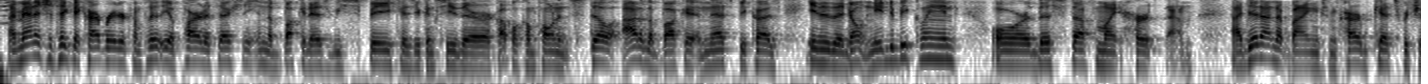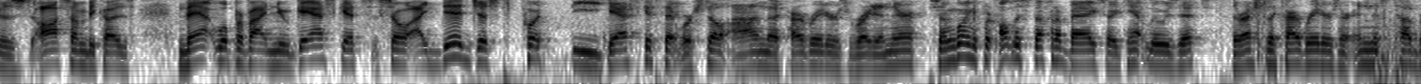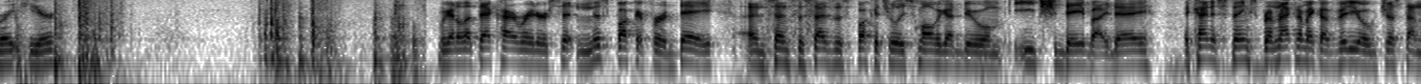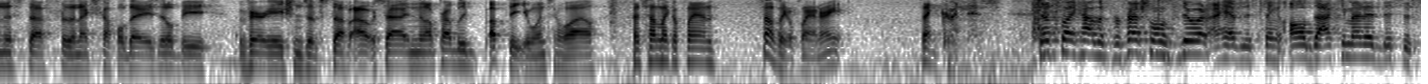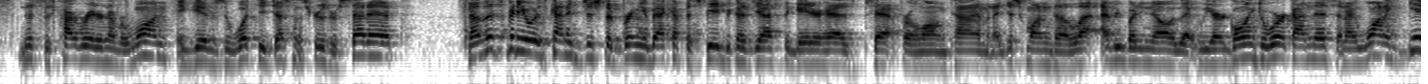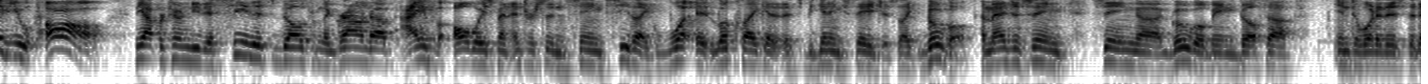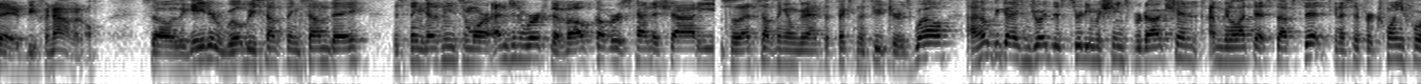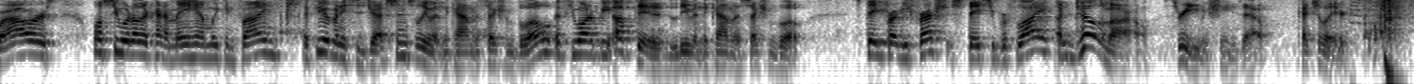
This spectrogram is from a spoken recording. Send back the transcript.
I managed to take the carburetor completely apart. It's actually in the bucket as we speak. As you can see, there are a couple components still out of the bucket, and that's because either they don't need to be cleaned or this stuff might hurt them. I did end up buying some carb kits, which is awesome because that will provide new gaskets. So I did just put the gaskets that were still on the carburetors right in there. So I'm going to put all this stuff in a bag so I can't lose it. The rest of the carburetors are in this tub right here. We gotta let that carburetor sit in this bucket for a day. And since the size of this bucket's really small, we gotta do them each day by day. It kind of stinks, but I'm not gonna make a video just on this stuff for the next couple days. It'll be variations of stuff outside and then I'll probably update you once in a while. That sound like a plan? Sounds like a plan, right? Thank goodness. Just like how the professionals do it, I have this thing all documented. This is this is carburetor number one. It gives what the adjustment screws are set at, now this video is kind of just to bring you back up to speed because yes, the Gator has sat for a long time and I just wanted to let everybody know that we are going to work on this and I want to give you all the opportunity to see this build from the ground up. I've always been interested in seeing, see like what it looked like at its beginning stages, like Google. Imagine seeing, seeing uh, Google being built up into what it is today. It'd be phenomenal. So the Gator will be something someday. This thing does need some more engine work. The valve cover is kind of shoddy. So that's something I'm going to have to fix in the future as well. I hope you guys enjoyed this 3D Machines production. I'm going to let that stuff sit. It's going to sit for 24 hours. We'll see what other kind of mayhem we can find. If you have any suggestions, leave it in the comment section below. If you want to be updated, leave it in the comment section below. Stay froggy fresh, stay super fly. Until tomorrow, 3D Machines out. Catch you later.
